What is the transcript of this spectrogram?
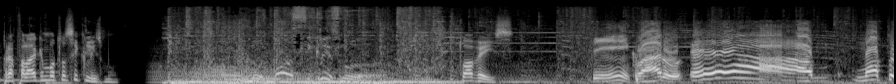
pra falar de motociclismo. Motociclismo. Tua vez. Sim, claro. É a moto,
